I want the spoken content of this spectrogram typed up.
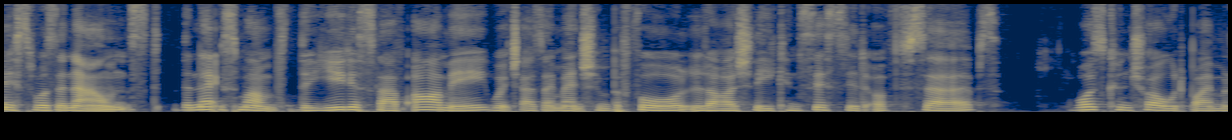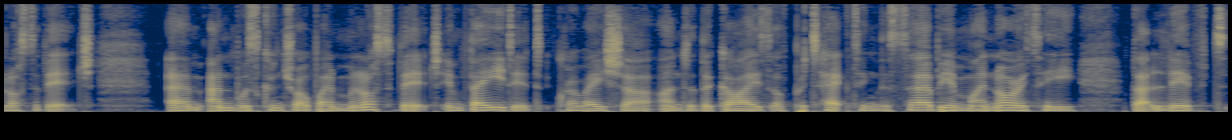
this was announced, the next month, the Yugoslav army, which, as I mentioned before, largely consisted of Serbs, was controlled by Milosevic. Um, and was controlled by Milosevic, invaded Croatia under the guise of protecting the Serbian minority that lived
